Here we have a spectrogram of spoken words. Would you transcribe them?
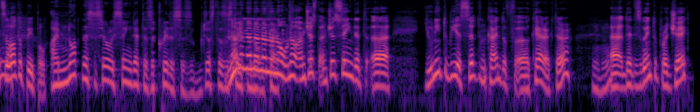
It's a lot of people. I'm not necessarily saying that as a criticism, just as a No, no, statement. no, no, no, no, no, no. I'm just, I'm just saying that uh, you need to be a certain kind of uh, character Mm-hmm. uh, that is going to project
